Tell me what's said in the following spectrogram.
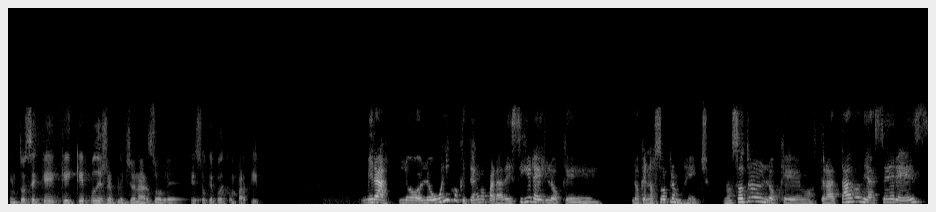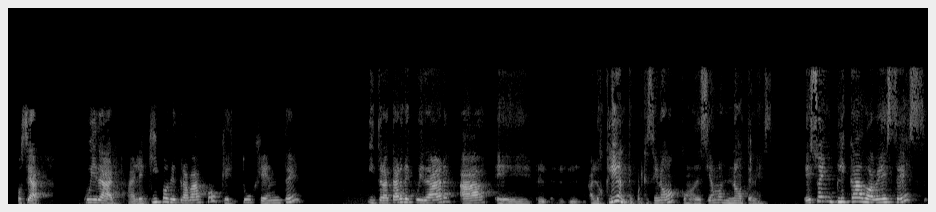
Entonces, ¿qué, qué, puedes reflexionar sobre eso? ¿Qué puedes compartir? Mira, lo, único que tengo para decir es lo que, lo que nosotros hemos hecho. Nosotros lo que hemos tratado de hacer es, o sea, cuidar al equipo de trabajo, que es tu gente, y tratar de cuidar a, eh, a los clientes, porque si no, como decíamos, no tenés. Eso ha implicado a veces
